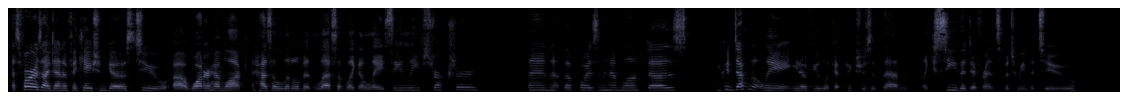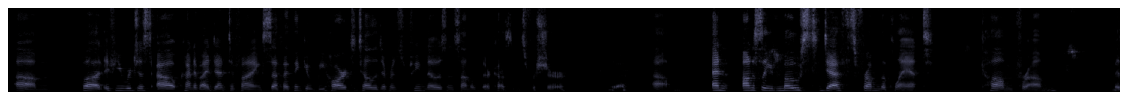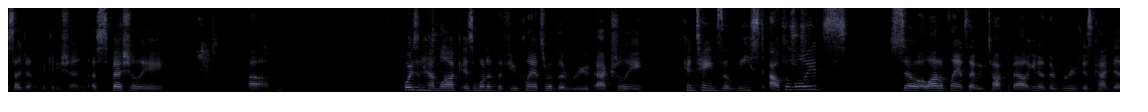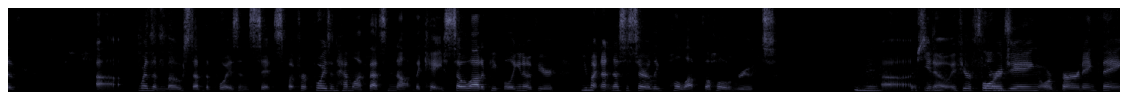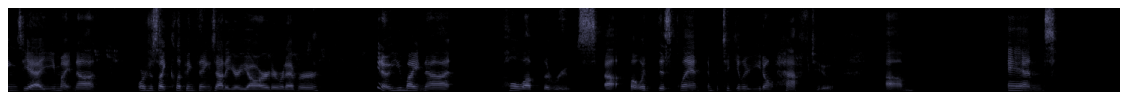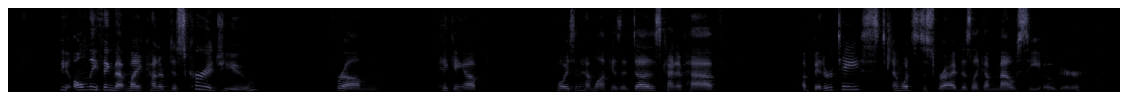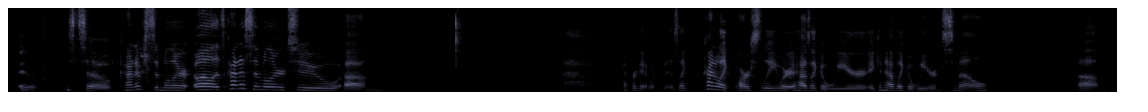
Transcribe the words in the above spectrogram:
as far as identification goes, too, uh, water hemlock has a little bit less of like a lacy leaf structure than the poison hemlock does. You can definitely, you know, if you look at pictures of them, like see the difference between the two. Um, but if you were just out kind of identifying stuff, I think it would be hard to tell the difference between those and some of their cousins for sure. Yeah. Um, and honestly, most deaths from the plant come from misidentification, especially um, poison hemlock is one of the few plants where the root actually contains the least alkaloids. So a lot of plants that we've talked about, you know, the root is kind of uh, where the most of the poison sits. But for poison hemlock, that's not the case. So a lot of people, you know, if you're you might not necessarily pull up the whole root. Mm-hmm. Uh, you know, if you're foraging or burning things, yeah, you might not, or just like clipping things out of your yard or whatever. You know, you might not pull up the roots. Uh, but with this plant in particular, you don't have to. Um, and the only thing that might kind of discourage you from picking up poison hemlock is it does kind of have a bitter taste and what's described as like a mousy odor. Ew. So kind of similar. Well, it's kind of similar to um I forget what it is. Like kind of like parsley where it has like a weird it can have like a weird smell. Um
